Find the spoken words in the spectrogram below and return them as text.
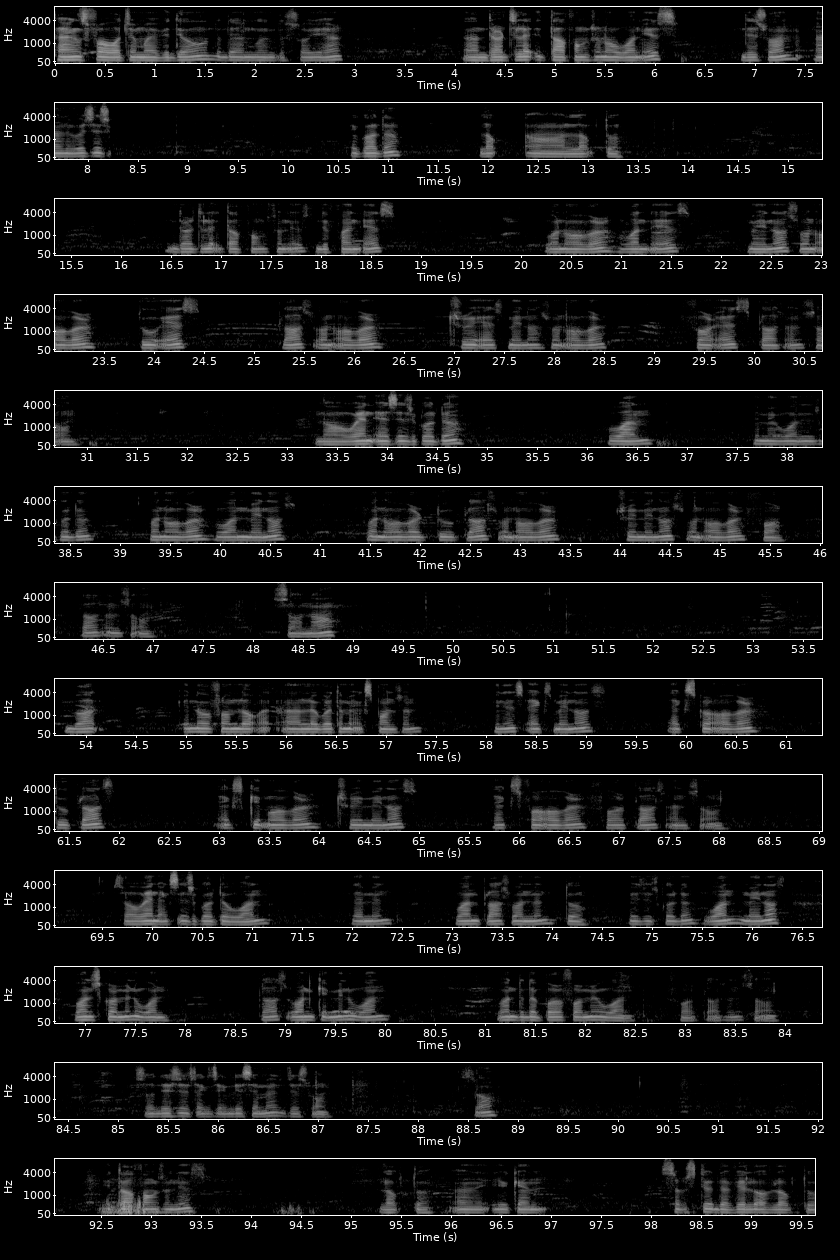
thanks for watching my video. Today I'm going to show you here. And Dirichlet eta function of 1 is this one and which is equal to log uh, log 2 Dirichlet eta function is defined as 1 over one 1s minus 1 over 2s plus 1 over 3s minus 1 over 4s plus and so on. Now when s is equal to 1 tell me 1 is equal to 1 over 1 minus 1 over 2 plus 1 over 3 minus 1 over 4 plus and so on. So now but you know from the uh, logarithmic expansion minus x minus x square over 2 plus x cube over 3 minus x 4 over 4 plus and so on. So when x is equal to 1 that means 1 plus 1 means 2 which is equal to 1 minus 1 square means 1 plus 1 cube means 1 1 to the power 4 means 1 4 plus and so on. So this is exactly same as this one. So eta function is log 2 and you can substitute the value of log 2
